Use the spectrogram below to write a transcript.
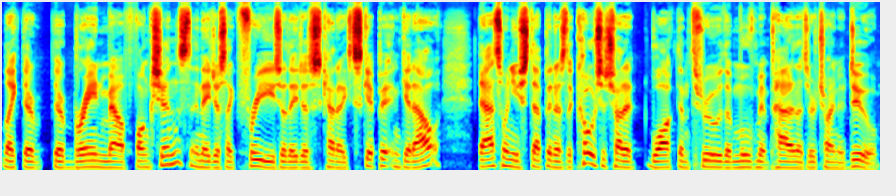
like their their brain malfunctions and they just like freeze or they just kind of skip it and get out. That's when you step in as the coach to try to walk them through the movement pattern that they're trying to do.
